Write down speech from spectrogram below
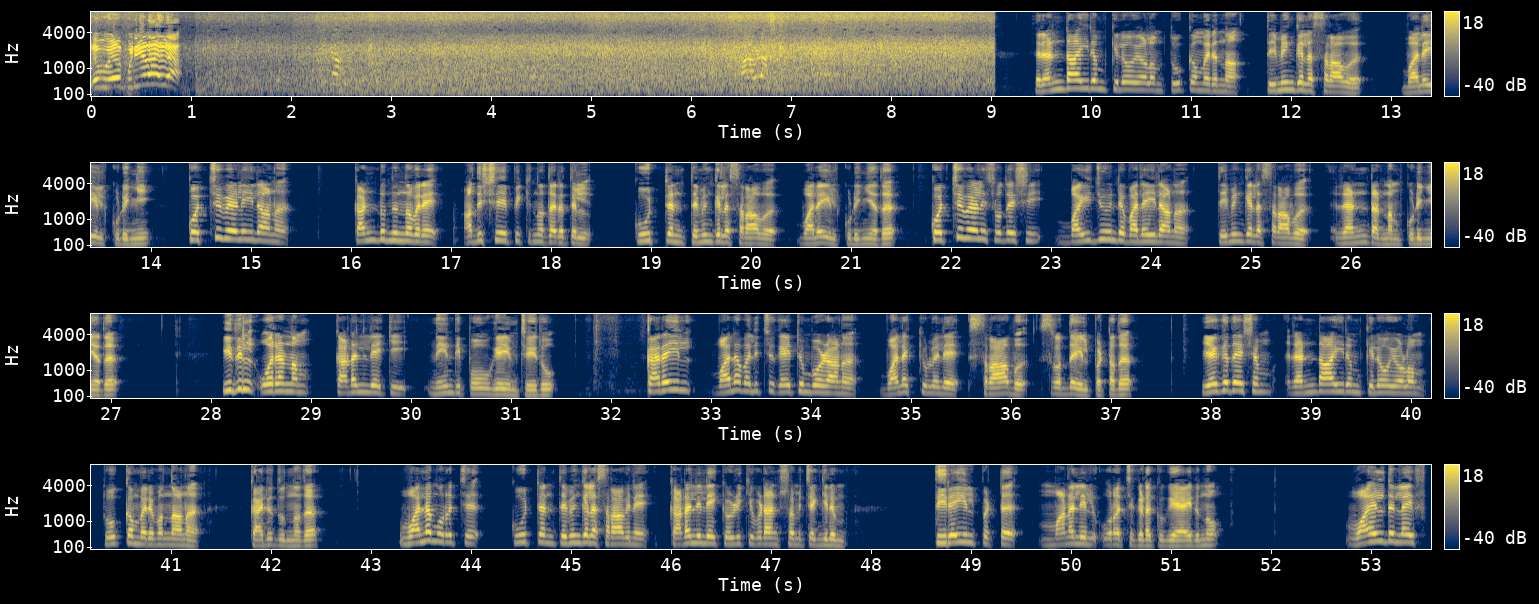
പിടിക്കണ രണ്ടായിരം കിലോയോളം തൂക്കം വരുന്ന തിമിംഗല സ്രാവ് വലയിൽ കുടുങ്ങി. കൊച്ചുവേളിയിലാണ് കണ്ടുനിന്നവരെ അതിശയിപ്പിക്കുന്ന തരത്തിൽ കൂറ്റൻ തിമിംഗല സ്രാവ് വലയിൽ കുടുങ്ങിയത്. കൊച്ചുവേളി സ്വദേശി ബൈജുവിന്റെ വലയിലാണ് തിമിംഗല സ്രാവ് രണ്ടെണ്ണം കുടുങ്ങിയത്. ഇതിൽ ഒരെണ്ണം കടലിലേക്ക് നീന്തിപ്പോവുകയും ചെയ്തു. കരയിൽ വല വലിച്ചു കയറ്റുമ്പോഴാണ് വലയ്ക്കുള്ളിലെ സ്രാവ് ശ്രദ്ധയിൽപ്പെട്ടത്. ഏകദേശം രണ്ടായിരം കിലോയോളം തൂക്കം വരുമെന്നാണ് കരുതുന്നത്. വല മുറിച്ച് കൂറ്റൻ തിമിംഗല സ്രാവിനെ കടലിലേക്ക് ഒഴുക്കിവിടാൻ ശ്രമിച്ചെങ്കിലും തിരയിൽപ്പെട്ട് മണലിൽ ഉറച്ചു കിടക്കുകയായിരുന്നു. Wild life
